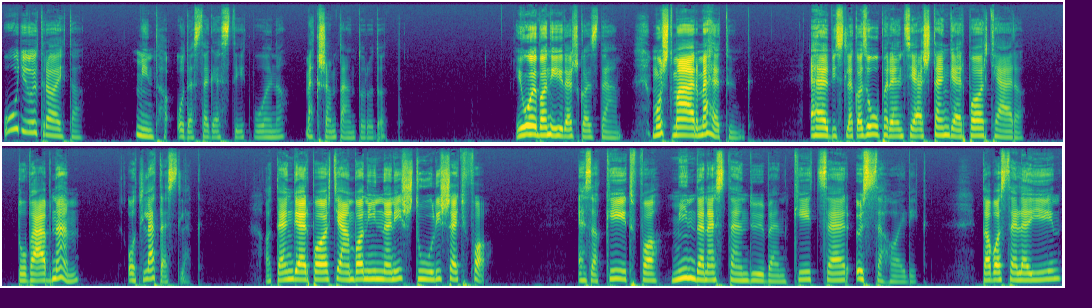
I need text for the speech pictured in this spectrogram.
úgy ült rajta, mintha oda szegezték volna, meg sem tántorodott. Jól van, édes gazdám, most már mehetünk. Elviszlek az óperenciás tenger partjára. Tovább nem? Ott leteszlek. A tenger partján innen is, túl is egy fa. Ez a két fa minden esztendőben kétszer összehajlik. Tavasz elején,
